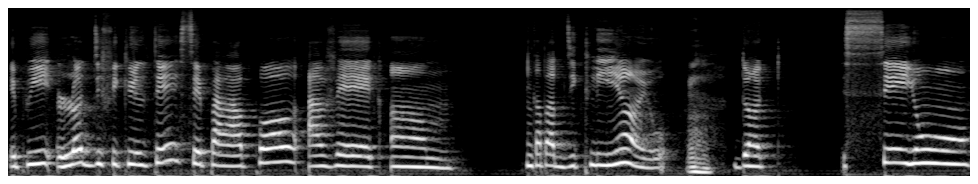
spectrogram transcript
Et puis l'autre difficulté c'est par rapport avec euh, capable de client yo. Donc c'est yon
